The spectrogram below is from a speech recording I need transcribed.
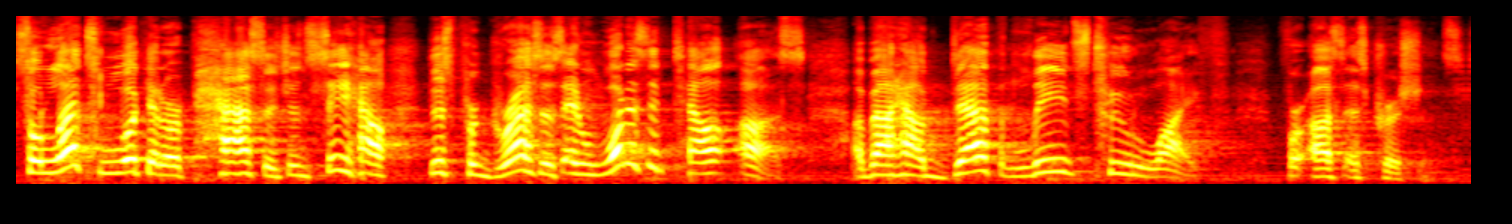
So let's look at our passage and see how this progresses and what does it tell us about how death leads to life for us as Christians.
